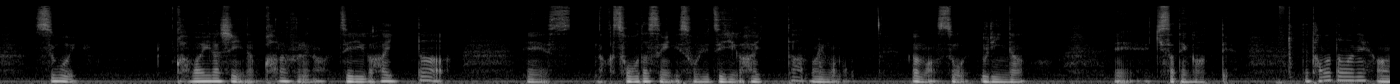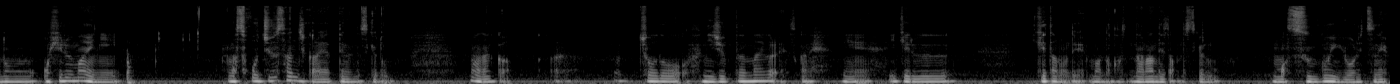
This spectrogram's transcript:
すごい可愛らしいなんかカラフルなゼリーが入った、えー、なんかソーダ水にそういうゼリーが入った飲み物まあすごい売りな、えー、喫茶店があって。でたまたまねあのお昼前に、まあ、そこ13時からやってるんですけどまあなんかちょうど20分前ぐらいですかねに行ける行けたのでまあなんか並んでたんですけどまあすごい行列ね。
